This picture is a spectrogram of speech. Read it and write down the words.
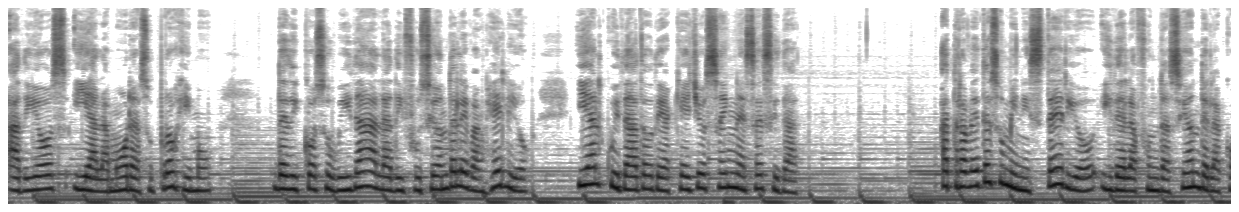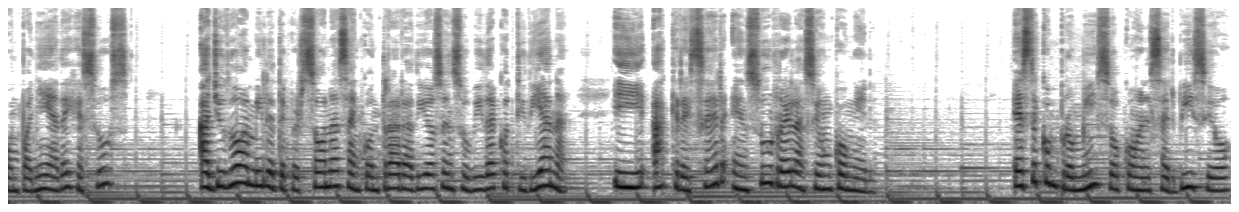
a Dios y al amor a su prójimo, dedicó su vida a la difusión del Evangelio y al cuidado de aquellos en necesidad. A través de su ministerio y de la fundación de la Compañía de Jesús, ayudó a miles de personas a encontrar a Dios en su vida cotidiana y a crecer en su relación con Él. Este compromiso con el servicio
